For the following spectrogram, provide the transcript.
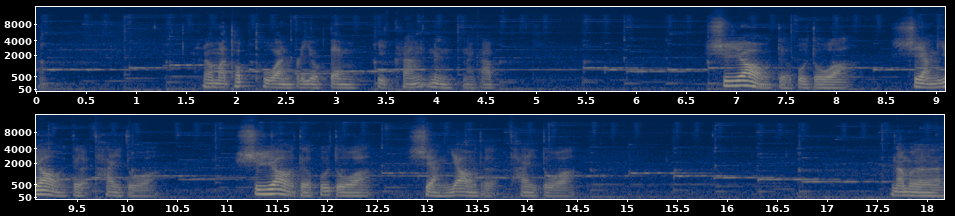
ครับเรามาทบทวนประโยคเต็มอีกครั้งหนึ่งนะครับ需要的不多想要的太多 需要的不多想要的太多那么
